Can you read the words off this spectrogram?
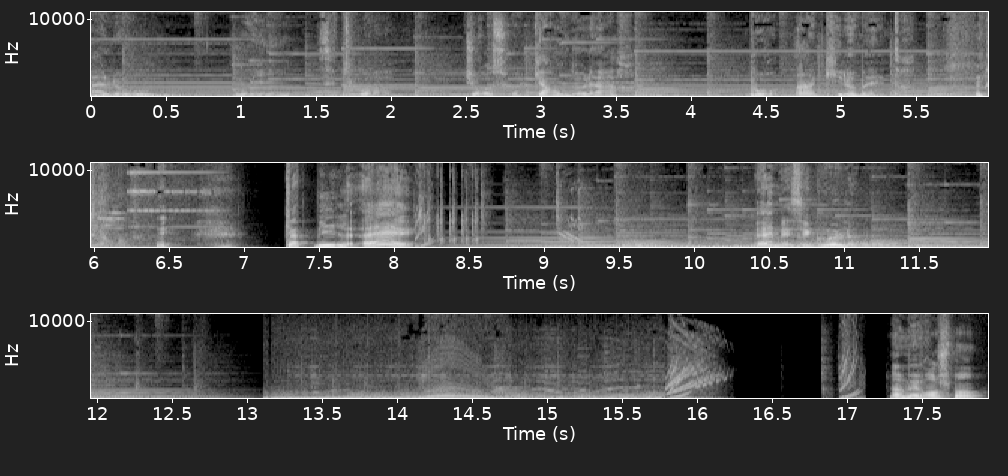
Allô? Oui, c'est toi. Tu reçois 40 dollars pour 1 km. 4000 Eh Eh, mais c'est cool Non mais franchement...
